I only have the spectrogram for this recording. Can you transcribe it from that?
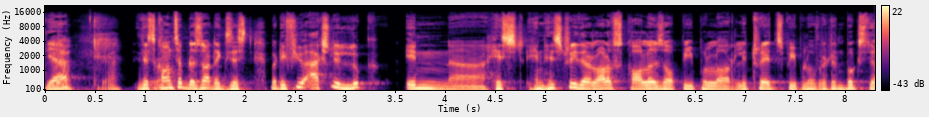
Yeah, yeah this concept does not exist. But if you actually look in uh, hist- in history, there are a lot of scholars or people or literates, people who've written books. They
